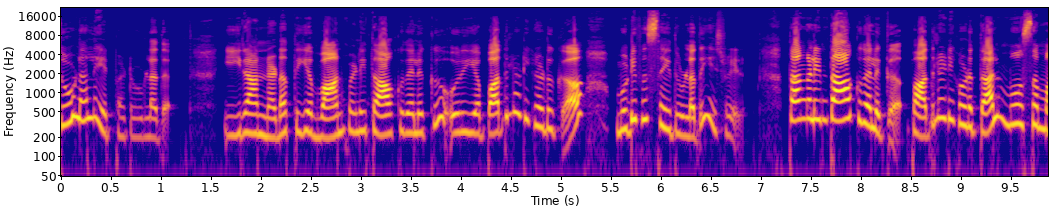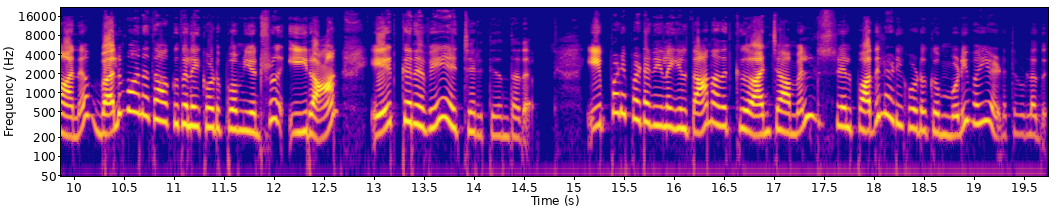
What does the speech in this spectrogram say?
சூழல் ஏற்பட்டுள்ளது. ஈரான் நடத்திய வான்வெளி தாக்குதலுக்கு உரிய பதிலடி கொடுக்க முடிவு செய்துள்ளது இஸ்ரேல். தங்களின் தாக்குதலுக்கு பதிலடி கொடுத்தால் மோசமான வலுவான தாக்குதலை கொடுப்போம் என்று ஈரான் ஏற்கனவே எச்சரித்திருந்தது. இப்படிப்பட்ட நிலையில் தான் அதற்கு அஞ்சாமல் இஸ்ரேல் பதிலடி கொடுக்கும் முடிவை எடுத்துள்ளது.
